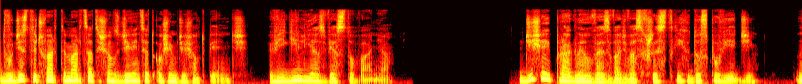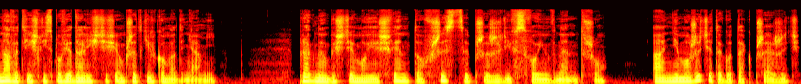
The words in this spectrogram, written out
24 marca 1985 Wigilia Zwiastowania Dzisiaj pragnę wezwać was wszystkich do spowiedzi, nawet jeśli spowiadaliście się przed kilkoma dniami. Pragnę, byście moje święto wszyscy przeżyli w swoim wnętrzu, a nie możecie tego tak przeżyć,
